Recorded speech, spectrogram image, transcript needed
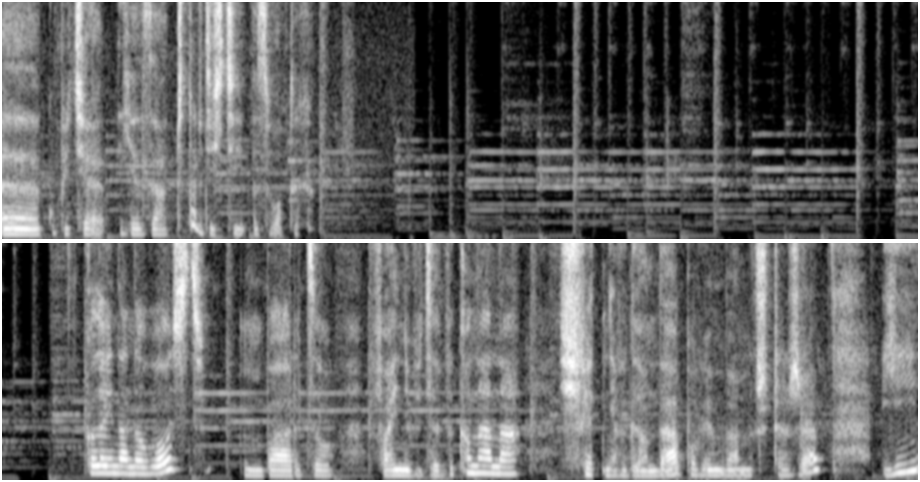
e, kupicie je za 40 zł. Kolejna nowość, bardzo fajnie widzę wykonana, świetnie wygląda, powiem Wam szczerze. I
